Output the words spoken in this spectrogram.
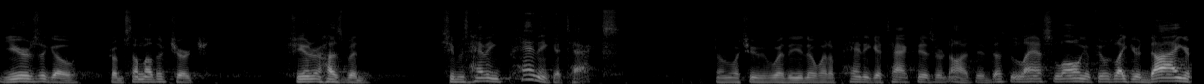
years ago from some other church. She and her husband, she was having panic attacks. Don't know you, whether you know what a panic attack is or not. It doesn't last long. It feels like you're dying or,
